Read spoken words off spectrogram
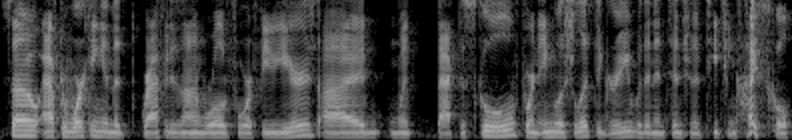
So, after working in the graphic design world for a few years, I went back to school for an English lit degree with an intention of teaching high school,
